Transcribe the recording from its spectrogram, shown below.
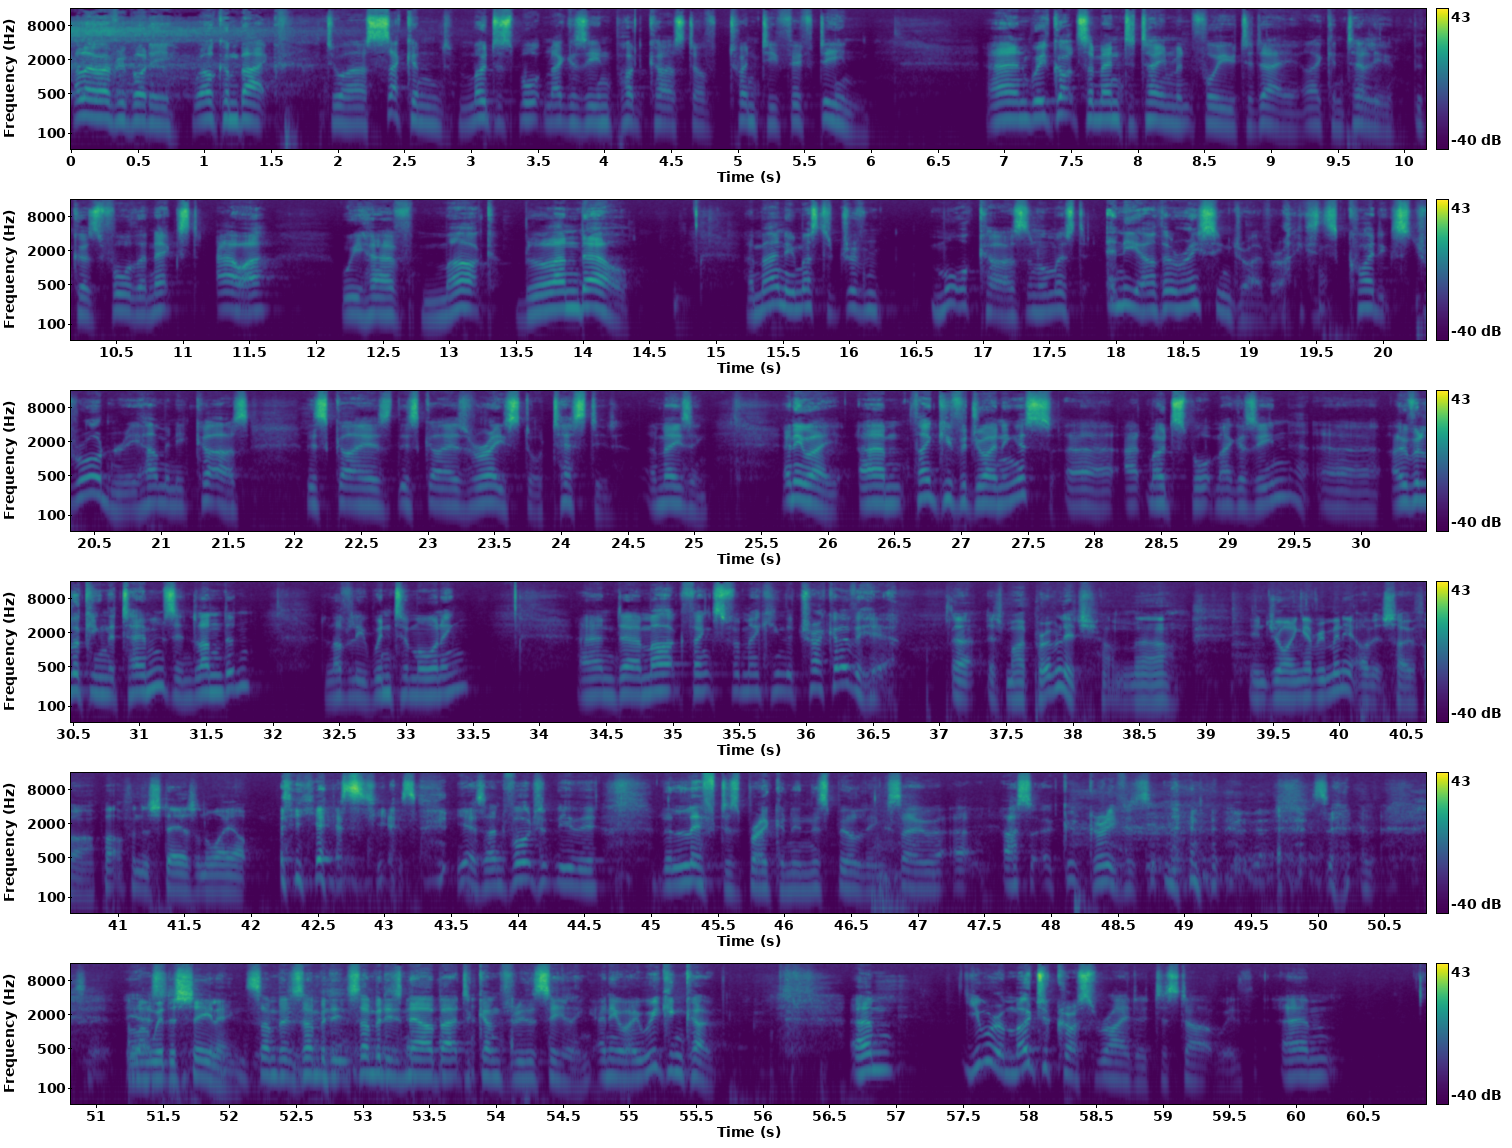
Hello, everybody. Welcome back to our second Motorsport Magazine podcast of 2015. And we've got some entertainment for you today, I can tell you, because for the next hour, we have Mark Blundell, a man who must have driven more cars than almost any other racing driver. It's quite extraordinary how many cars this guy has, this guy has raced or tested. Amazing. Anyway, um, thank you for joining us uh, at Motorsport Magazine, uh, overlooking the Thames in London. Lovely winter morning. And uh, Mark, thanks for making the trek over here. Uh, it's my privilege. I'm uh, enjoying every minute of it so far, apart from the stairs on the way up. yes, yes, yes. Unfortunately, the the lift has broken in this building, so uh, us. Uh, good grief! It's, so- so- Along yes. with the ceiling. Somebody, somebody, somebody's now about to come through the ceiling. Anyway, we can cope. Um, you were a motocross rider to start with. Um,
